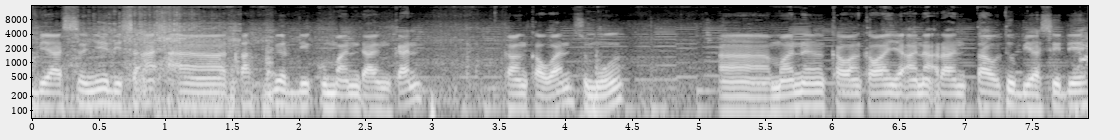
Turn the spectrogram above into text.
biasanya di saat uh, takbir dikumandangkan kawan-kawan semua uh, mana kawan-kawan yang anak rantau tu biasa dia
